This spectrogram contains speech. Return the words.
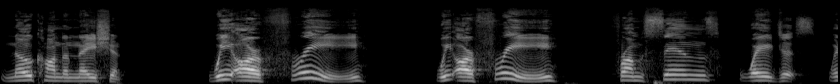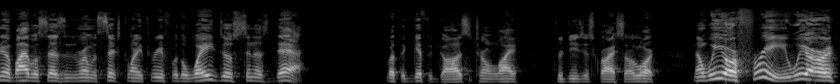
no condemnation. We are free, we are free from sin's wages. We know the Bible says in Romans 6:23 for the wages of sin is death, but the gift of God is eternal life through Jesus Christ our Lord. Now we are free. We are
